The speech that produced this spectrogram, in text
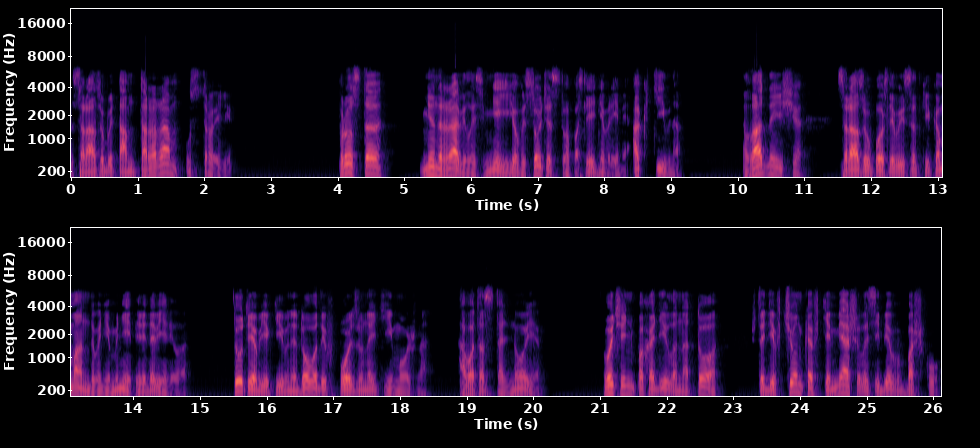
сразу бы там тарарам устроили. Просто не нравилось мне ее высочество последнее время, активно. Ладно еще, сразу после высадки командования мне передоверило. Тут и объективные доводы в пользу найти можно. А вот остальное очень походило на то, что девчонка втемяшила себе в башку.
